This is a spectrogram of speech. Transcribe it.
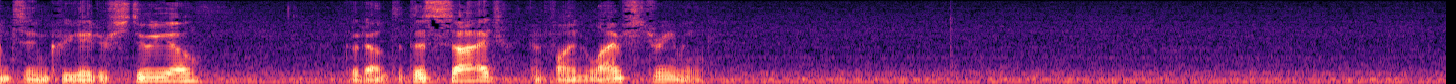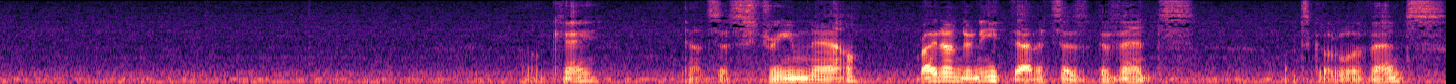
Once in Creator Studio, go down to this side and find live streaming. Okay, now it says stream now. Right underneath that it says events. Let's go to events.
